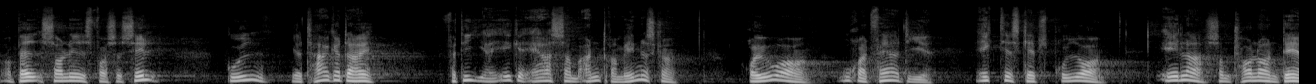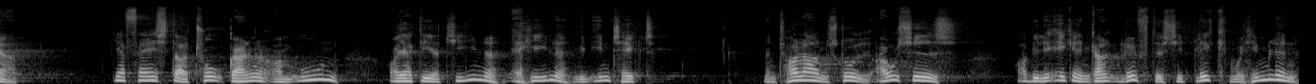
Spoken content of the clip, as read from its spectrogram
og bad således for sig selv, Gud, jeg takker dig, fordi jeg ikke er som andre mennesker, røvere, uretfærdige, ægteskabsbrydere, eller som tolleren der, jeg faster to gange om ugen, og jeg giver tiende af hele min indtægt. Men tolleren stod afsides og ville ikke engang løfte sit blik mod himlen,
